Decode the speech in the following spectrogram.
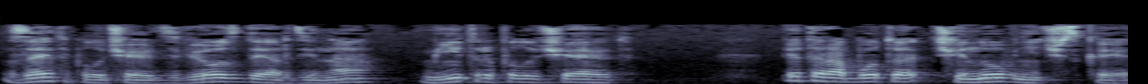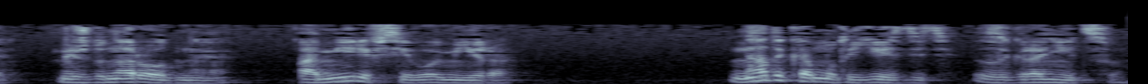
за это получают звезды, ордена, митры получают. Это работа чиновническая, международная, о мире всего мира. Надо кому-то ездить за границу.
